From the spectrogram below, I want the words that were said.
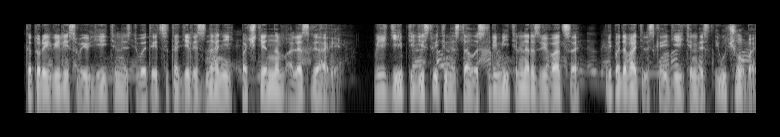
которые вели свою деятельность в этой цитадели знаний, почтенном Алязгаре. В Египте действительно стала стремительно развиваться преподавательская деятельность и учеба.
